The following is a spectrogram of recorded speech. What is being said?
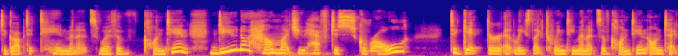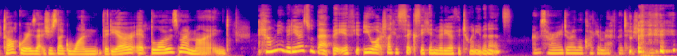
to go up to 10 minutes worth of content. Do you know how much you have to scroll to get through at least like 20 minutes of content on TikTok whereas that's just like one video? It blows my mind. How many videos would that be if you watch like a 6 second video for 20 minutes? I'm sorry, do I look like a mathematician?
